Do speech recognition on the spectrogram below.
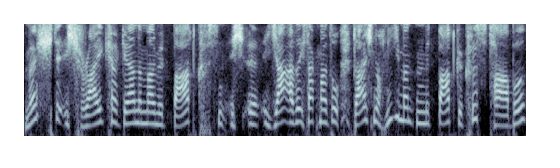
Möchte ich Riker gerne mal mit Bart küssen? Ich, äh, ja, also ich sag mal so, da ich noch nie jemanden mit Bart geküsst habe,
